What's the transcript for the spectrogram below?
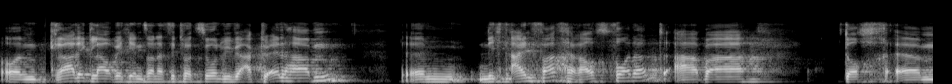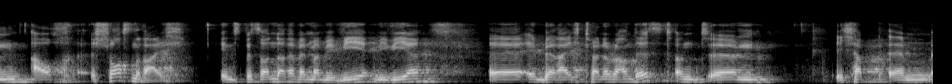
Und gerade glaube ich, in so einer Situation, wie wir aktuell haben, ähm, nicht einfach, herausfordernd, aber doch ähm, auch chancenreich. Insbesondere, wenn man wie wir, wie wir äh, im Bereich Turnaround ist. Und ähm, ich habe ähm,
